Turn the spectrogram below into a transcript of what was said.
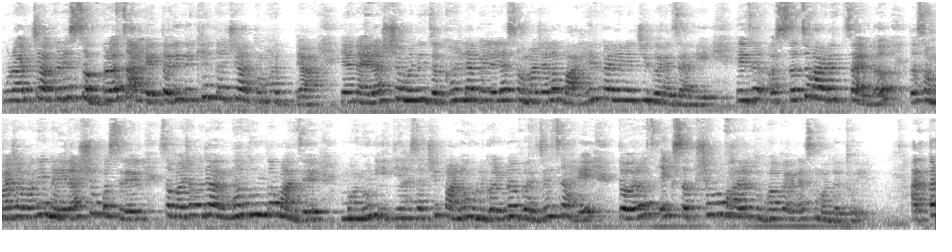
कुणाच्याकडे सगळंच आहे तरी देखील त्याची आत्महत्या. या नैराश्यामध्ये जखडल्या गेलेल्या समाजाला बाहेर काढण्याची गरज आहे. हे जर असंच वाढत चाललं तर समाजामध्ये नैराश्य पसरेल समाजामध्ये अंधाधुंद माजेल. म्हणून इतिहासाची पानं उलगडणं गरजेचं आहे. तरच एक सक्षम भारत उभा करण्यास मदत होईल. आता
